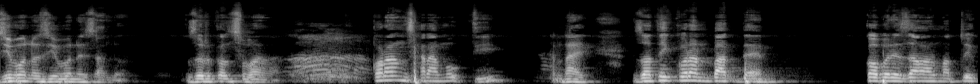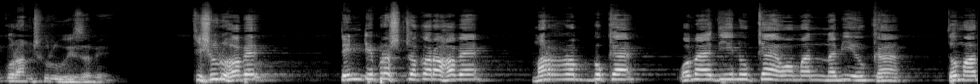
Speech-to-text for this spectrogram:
জীবনে জীবনে জালো। যেরকম সুবহান কোরআন ছাড়া মুক্তি নাই। যতই কোরআন বাদ দেন, কবরে যাওয়ার মাত্রই কোরআন শুরু হয়ে যাবে। কি শুরু হবে? তিনটি প্রশ্ন করা হবে। মার রব্বুকা, ওমা দিনুকা ওমান নবিউকা, তোমার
